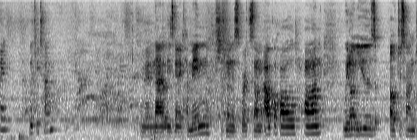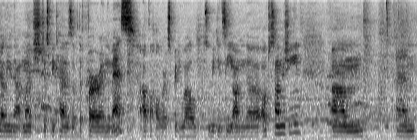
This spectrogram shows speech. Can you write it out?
Right? With your tongue? And then Natalie's gonna come in, she's gonna squirt some alcohol on. We don't use ultrasound jelly that much just because of the fur and the mess. Alcohol works pretty well, so we can see on the ultrasound machine. Um, and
